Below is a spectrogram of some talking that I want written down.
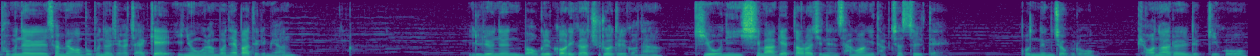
부분을 설명한 부분을 제가 짧게 인용을 한번 해봐 드리면 인류는 먹을거리가 줄어들거나 기온이 심하게 떨어지는 상황이 닥쳤을 때 본능적으로 변화를 느끼고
